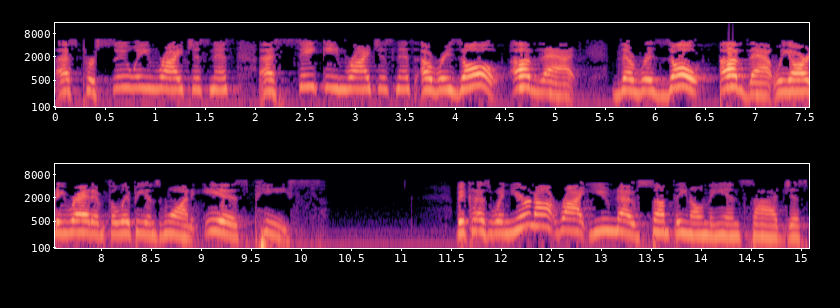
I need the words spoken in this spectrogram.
us pursuing righteousness, us seeking righteousness, a result of that, the result of that we already read in Philippians 1 is peace. Because when you're not right, you know something on the inside just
